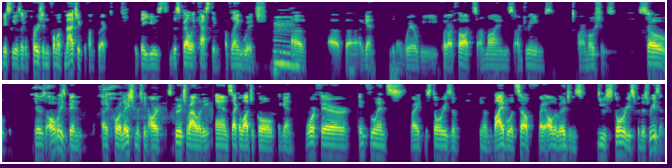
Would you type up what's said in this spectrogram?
basically is like a Persian form of magic, if I'm correct, that they used the spell casting of language, mm. of, of uh, again, you know, where we put our thoughts, our minds, our dreams, our emotions. So there's always been a correlation between art, spirituality, and psychological, again, warfare, influence, right? The stories of, you know, the Bible itself, right? All the religions use stories for this reason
